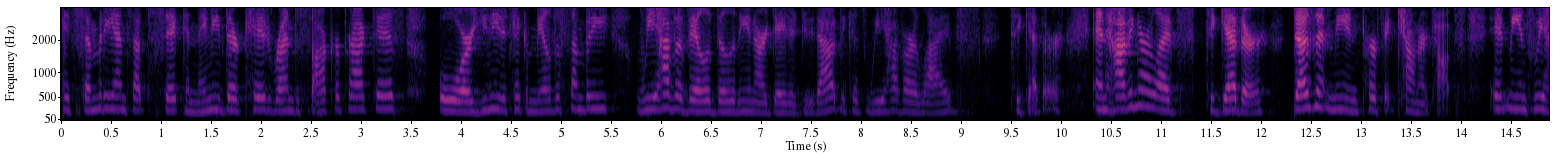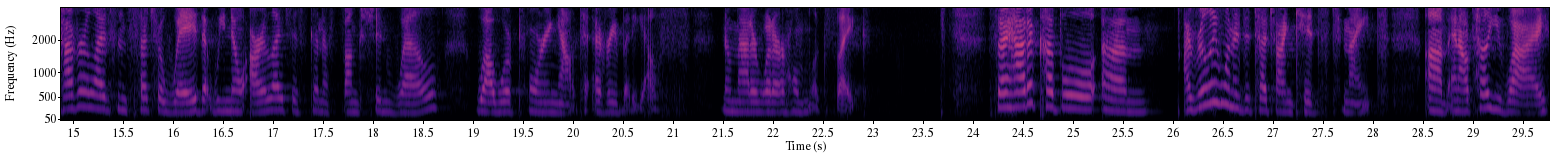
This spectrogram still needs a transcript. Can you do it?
if somebody ends up sick and they need their kid run to soccer practice or you need to take a meal to somebody, we have availability in our day to do that because we have our lives together. And having our lives together doesn't mean perfect countertops. It means we have our lives in such a way that we know our life is going to function well while we're pouring out to everybody else, no matter what our home looks like. So I had a couple, um, I really wanted to touch on kids tonight, um, and I'll tell you why.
